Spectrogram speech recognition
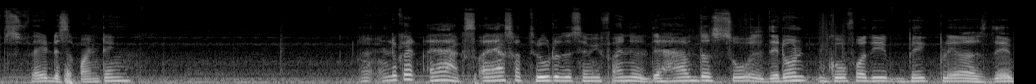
It's very disappointing. Uh, look at Ajax. Ajax are through to the semi final. They have the soul. They don't go for the big players. They,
